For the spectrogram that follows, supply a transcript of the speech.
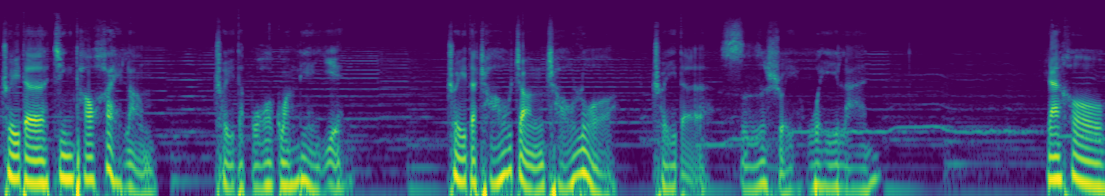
吹得惊涛骇浪，吹得波光潋滟，吹得潮涨潮落，吹得死水微澜。然后，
